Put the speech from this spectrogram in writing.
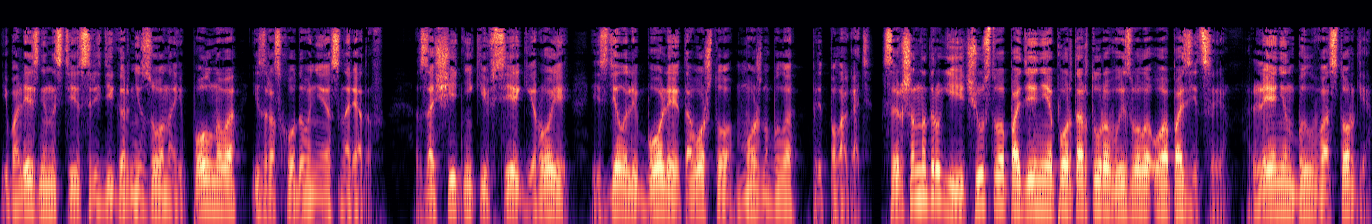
и болезненности среди гарнизона и полного израсходования снарядов. Защитники все герои и сделали более того, что можно было предполагать. Совершенно другие чувства падения Порт-Артура вызвало у оппозиции. Ленин был в восторге.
